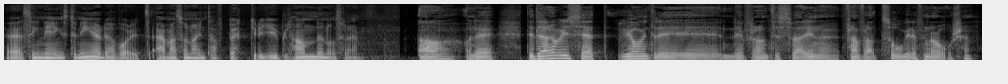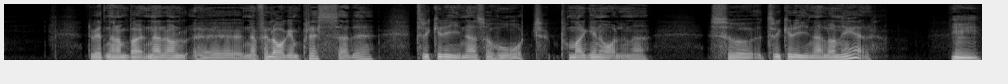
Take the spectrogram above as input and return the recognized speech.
eh, signeringsturnéer. Det har varit, Amazon har inte haft böcker i julhandeln och sådär. Ja, och det, det där har vi sett. Vi har inte det, det förhållande till Sverige nu. Framförallt såg vi det för några år sedan. Du vet när, de, när, de, eh, när förlagen pressade tryckerierna så hårt på marginalerna så tryckerierna la ner. Mm.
